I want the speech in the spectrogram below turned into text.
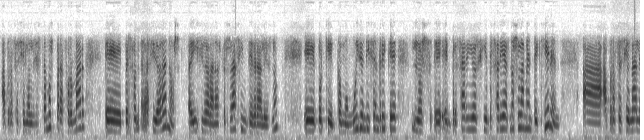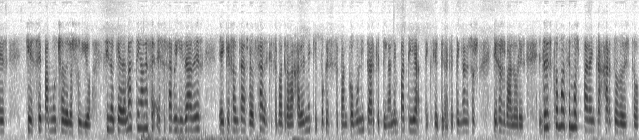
a profesionales, estamos para formar eh, a ciudadanos y ciudadanas, personas integrales, ¿no? Eh, porque, como muy bien dice Enrique, los eh, empresarios y empresarias no solamente quieren a profesionales que sepa mucho de lo suyo, sino que además tengan esas habilidades eh, que son transversales, que sepan trabajar en equipo, que se sepan comunicar, que tengan empatía, etcétera, que tengan esos esos valores. Entonces, ¿cómo hacemos para encajar todo esto?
